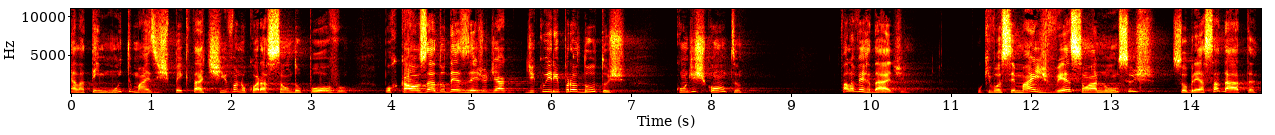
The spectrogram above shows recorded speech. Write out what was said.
ela tem muito mais expectativa no coração do povo por causa do desejo de adquirir produtos com desconto. Fala a verdade. O que você mais vê são anúncios sobre essa data.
